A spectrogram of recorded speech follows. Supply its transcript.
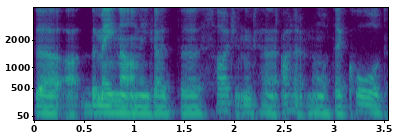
The uh, the main army guy, the sergeant lieutenant, I don't know what they're called,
